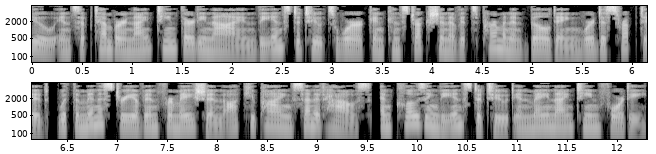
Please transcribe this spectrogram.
II in September 1939 the Institute's work and construction of its permanent building were disrupted, with the Ministry of Information occupying Senate House, and closing the Institute in May 1940.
